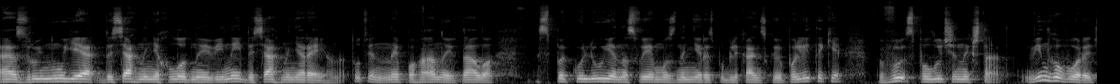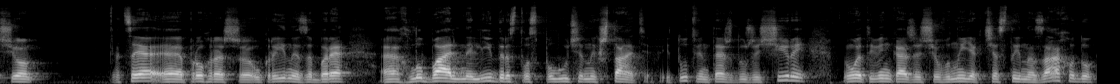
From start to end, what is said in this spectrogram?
е, зруйнує досягнення холодної війни і досягнення Рейгана. Тут він непогано і вдало спекулює на своєму знанні республіканської політики в Сполучених Штатах. Він говорить, що це е, програш України забере е, глобальне лідерство Сполучених Штатів. І тут він теж дуже щирий. От він каже, що вони, як частина заходу,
